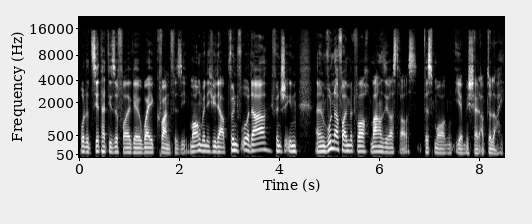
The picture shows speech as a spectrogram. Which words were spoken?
Produziert hat diese Folge Wei Quan für Sie. Morgen bin ich wieder ab 5 Uhr da. Ich wünsche Ihnen einen wundervollen Mittwoch. Machen Sie was draus. Bis morgen, Ihr Michel Abdullahi.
